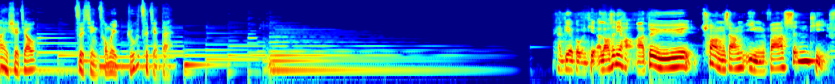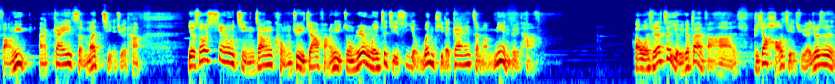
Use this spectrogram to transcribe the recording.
爱社交，自信从未如此简单。看第二个问题，呃，老师你好啊，对于创伤引发身体防御啊，该怎么解决它？有时候陷入紧张、恐惧加防御中，认为自己是有问题的，该怎么面对它？啊，我觉得这有一个办法哈，比较好解决，就是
